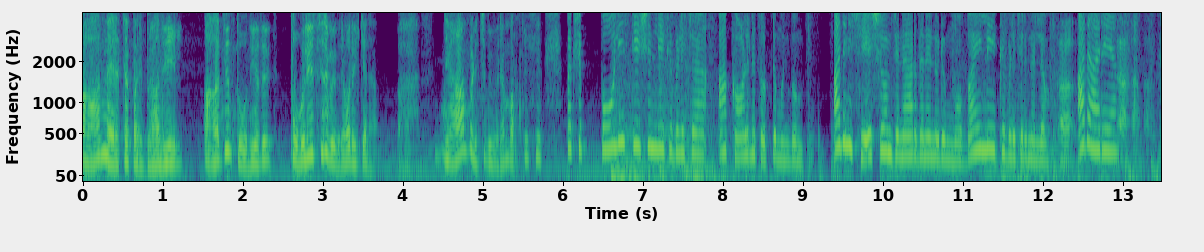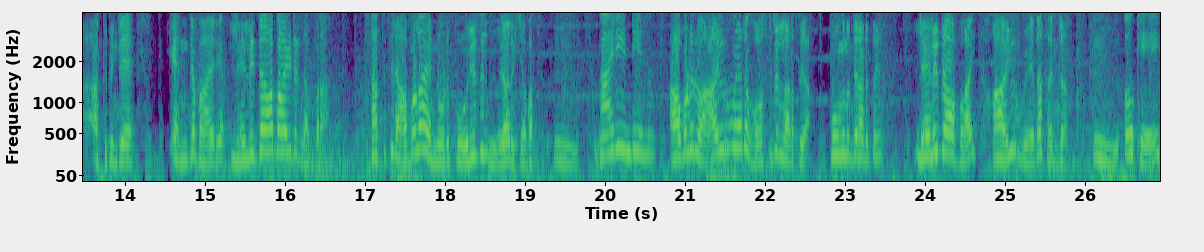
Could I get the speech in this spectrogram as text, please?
ആ നേരത്തെ പരിഭ്രാന്തിയിൽ ആദ്യം തോന്നിയത് പോലീസിന് വിവരം അറിയിക്കാനാ. ഞാൻ വിളിച്ച് വിവരം പറഞ്ഞു. പക്ഷെ പോലീസ് സ്റ്റേഷനിലേക്ക് വിളിച്ച ആ കോളിന് തൊട്ടു മുൻപും അതിനുശേഷവും ജനാർദ്ദനൻ ഒരു മൊബൈലിലേക്ക് വിളിച്ചിരുന്നല്ലോ. അതാരെയാ? അത് പിന്നെ എന്റെ ഭാര്യ ലളിതാബായിയുടെ നമ്പറാ. സത്യത്തിൽ അവളാ എന്നോട് പോലീസിൽ വിവരം അറിയിക്കാൻ പറഞ്ഞത്. ഭാര്യ എന്ത് ചെയ്യുന്നു? അവളൊരു ആയുർവേദ ഹോസ്പിറ്റൽ നടത്തുക. പൂങ്ങുന്നതിനടുത്ത് ലളിതാബായ് ആയുർവേദ സെന്റർ. ഓക്കെ.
